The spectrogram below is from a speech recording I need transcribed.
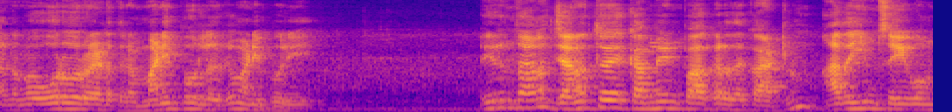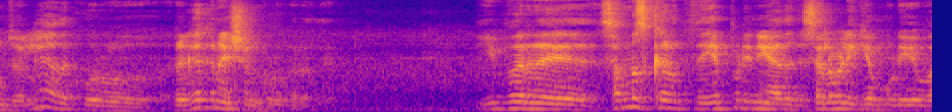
அந்த மாதிரி ஒரு ஒரு இடத்துல. மணிப்பூரில் இருக்க மணிப்பூரி. இருந்தாலும் ஜனத்தொகை கம்மின்னு பார்க்குறத காட்டிலும் அதையும் செய்வோம்னு சொல்லி அதுக்கு ஒரு ரெகக்னேஷன் கொடுக்குறது. இவர் சமஸ்கிருதத்தை எப்படி நீ அதுக்கு செலவழிக்க முடியும்?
